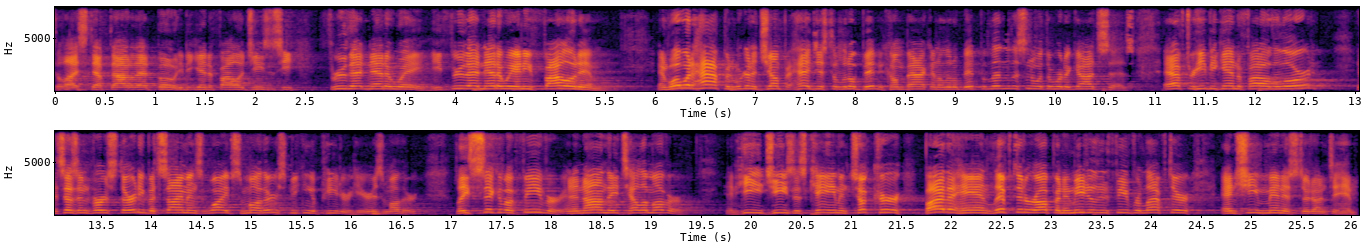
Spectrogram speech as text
Till I stepped out of that boat. He began to follow Jesus. He threw that net away. He threw that net away and he followed him. And what would happen? We're going to jump ahead just a little bit and come back in a little bit, but listen to what the Word of God says. After he began to follow the Lord, it says in verse 30, But Simon's wife's mother, speaking of Peter here, his mother, lay sick of a fever, and anon they tell him of her. And he, Jesus, came and took her by the hand, lifted her up, and immediately the fever left her, and she ministered unto him.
